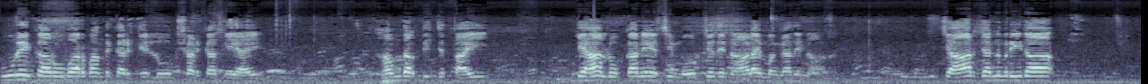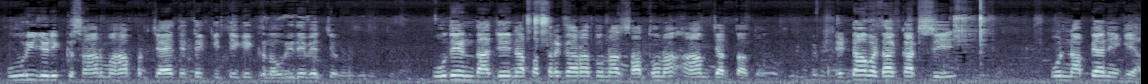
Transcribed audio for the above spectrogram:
ਪੂਰੇ ਕਾਰੋਬਾਰ ਬੰਦ ਕਰਕੇ ਲੋਕ ਸੜਕਾਂ ਤੇ ਆਏ। ਹਮਦਰਦੀ ਜਤਾਈ, ਕਿਹਾ ਲੋਕਾਂ ਨੇ ਅਸੀਂ ਮੋਰਚੇ ਦੇ ਨਾਲ ਹੈ ਮੰਗਾਂ ਦੇ ਨਾਲ। 4 ਜਨਵਰੀ ਦਾ ਪੂਰੀ ਜਿਹੜੀ ਕਿਸਾਨ ਮਹਾ ਪੰਚਾਇਤ ਇੱਥੇ ਕੀਤੀ ਗਈ ਖਨੌਰੀ ਦੇ ਵਿੱਚ, ਉਹਦੇ ਅੰਦਾਜ਼ੇ ਨਾ ਪੱਤਰਕਾਰਾਂ ਤੋਂ, ਨਾ ਸਾਥੋਂ, ਨਾ ਆਮ ਜਨਤਾ ਤੋਂ। ਐਡਾ ਵੱਡਾ ਇਕੱਠ ਸੀ, ਉਹ ਨਾਪਿਆ ਨਹੀਂ ਗਿਆ।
